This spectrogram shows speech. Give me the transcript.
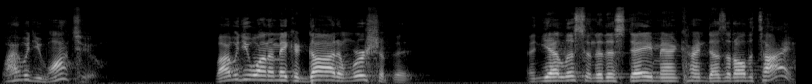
why would you want to? Why would you want to make a God and worship it? And yet, listen, to this day, mankind does it all the time.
